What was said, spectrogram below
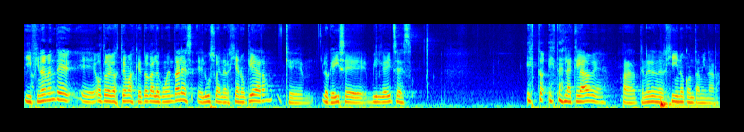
Y finalmente, eh, otro de los temas que toca el documental es el uso de energía nuclear, que lo que dice Bill Gates es, esto, esta es la clave para tener energía y no contaminar.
